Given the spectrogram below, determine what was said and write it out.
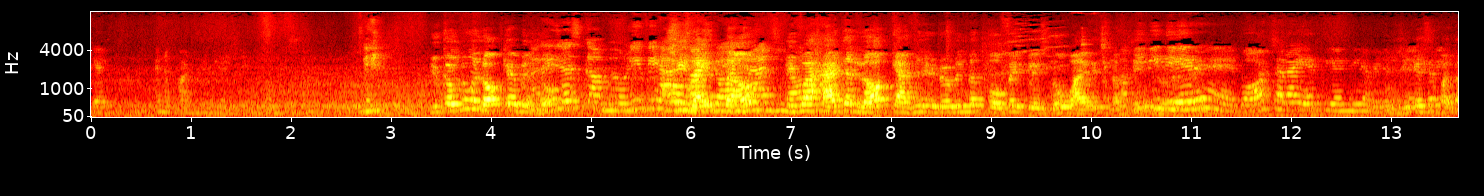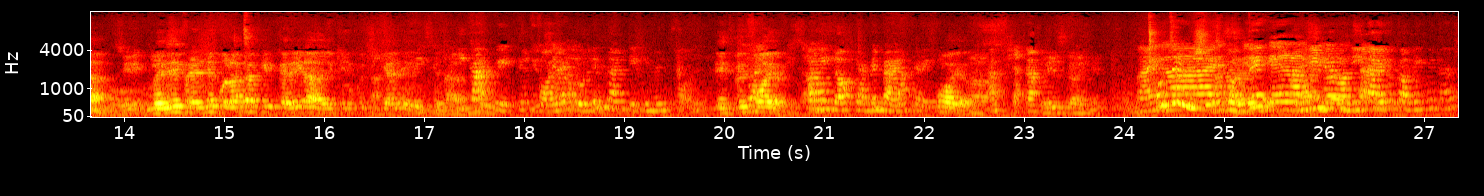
get an apartment rented You come to a log cabin, I no? just come only if we have See, right now, if. I had a log cabin, it would have been the perfect place. No virus, अभी भी दे रहे हैं बहुत सारा Airbnb अवेलेबल मुझे कैसे पता? मेरे फ्रेंड ने बोला था कि करेगा, लेकिन कुछ क्या नहीं. He can't wait till fall. I told him that take him in fall. It's been four years. अभी लॉक कैबिन क्या करेंगे? Shut up. Please going in. Bye guys. Take it? care are you coming with us?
